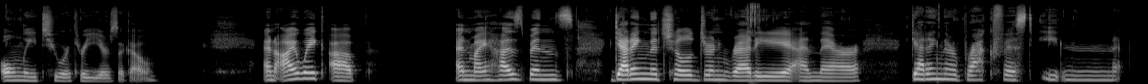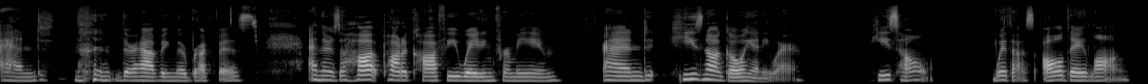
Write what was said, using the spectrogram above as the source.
only two or three years ago. And I wake up and my husband's getting the children ready and they're getting their breakfast eaten and they're having their breakfast. And there's a hot pot of coffee waiting for me. And he's not going anywhere. He's home with us all day long.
